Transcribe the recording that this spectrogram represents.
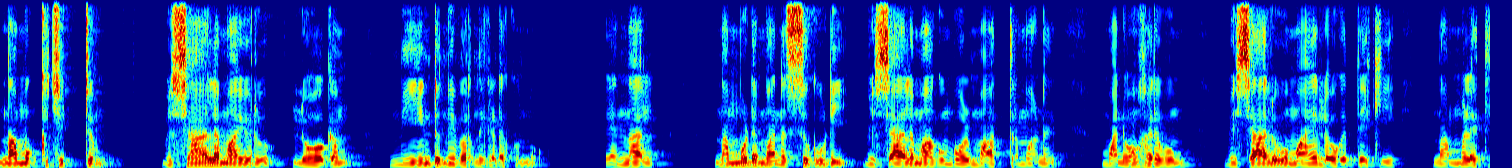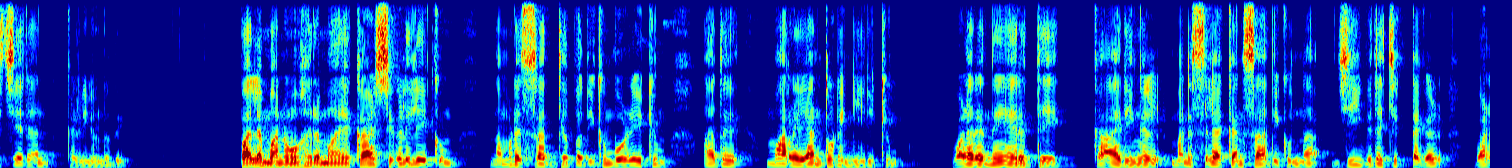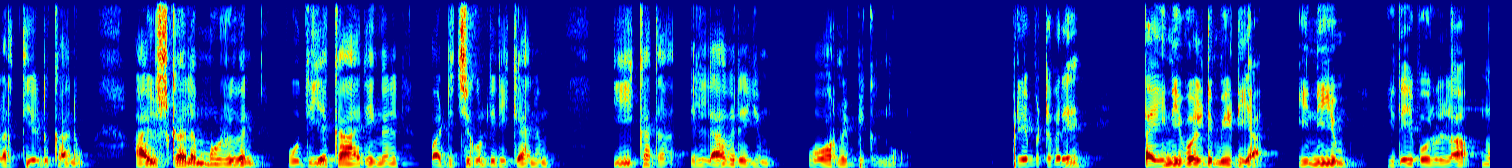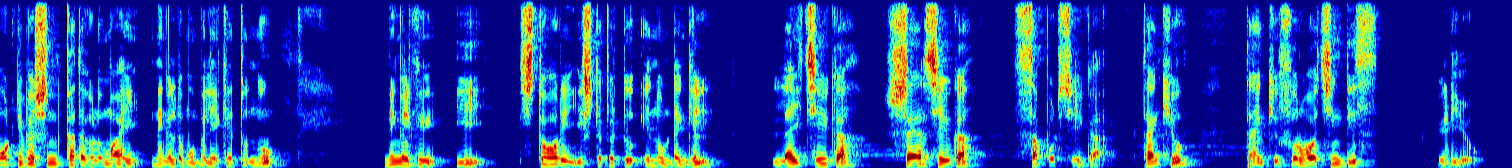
നമുക്ക് ചുറ്റും വിശാലമായൊരു ലോകം നീണ്ടു നിവർന്നു കിടക്കുന്നു. എന്നാൽ നമ്മുടെ മനസ്സുകൂടി വിശാലമാകുമ്പോൾ മാത്രമാണ് മനോഹരവും വിശാലവുമായ ലോകത്തേക്ക് നമ്മൾ എത്തിച്ചേരാൻ കഴിയുന്നത്. പല മനോഹരമായ കാഴ്ചകളിലേക്കും നമ്മുടെ ശ്രദ്ധ പതിക്കുമ്പോഴേക്കും അത് മറയാൻ തുടങ്ങിയിരിക്കും. വളരെ നേരത്തെ കാര്യങ്ങൾ മനസ്സിലാക്കാൻ സാധിക്കുന്ന ജീവിത ചിട്ടകൾ വളർത്തിയെടുക്കാനും ആയുഷ്കാലം മുഴുവൻ പുതിയ കാര്യങ്ങൾ പഠിച്ചുകൊണ്ടിരിക്കാനും ഈ കഥ എല്ലാവരെയും ഓർമ്മിപ്പിക്കുന്നു. പ്രിയപ്പെട്ടവരെ, ടൈനി വേൾഡ് മീഡിയ ഇനിയും ഇതേപോലുള്ള മോട്ടിവേഷൻ കഥകളുമായി നിങ്ങളുടെ മുമ്പിലേക്ക് എത്തുന്നു. നിങ്ങൾക്ക് ഈ സ്റ്റോറി ഇഷ്ടപ്പെട്ടു എന്നുണ്ടെങ്കിൽ ലൈക്ക് ചെയ്യുക, ഷെയർ ചെയ്യുക, സപ്പോർട്ട് ചെയ്യുക. Thank you. Thank you for watching this video.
